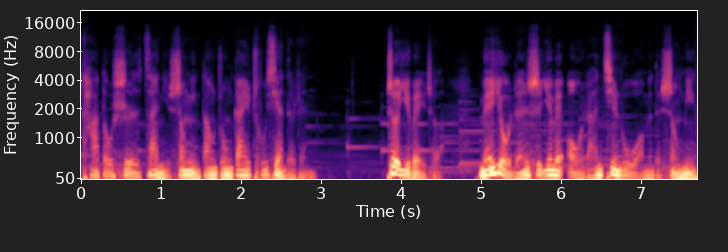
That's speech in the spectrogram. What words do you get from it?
他都是在你生命当中该出现的人。这意味着，没有人是因为偶然进入我们的生命。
